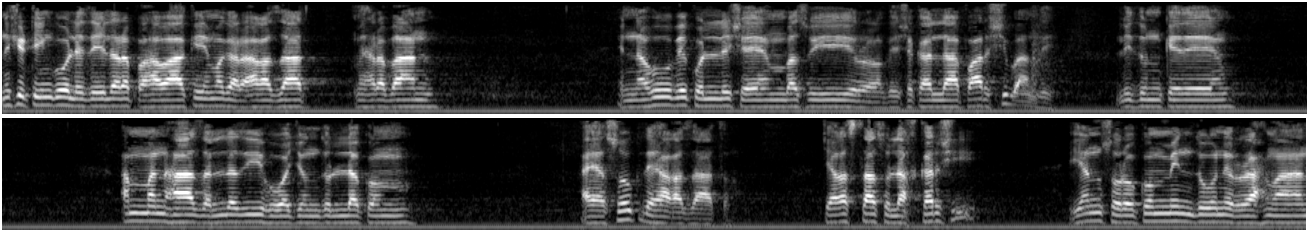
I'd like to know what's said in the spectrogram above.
نشي ټینګو لذي لره په هوا کې مگر هغه ذات مهربان انه بكل شيء بصير بشک الله پارشي باندې لیدون کې امن هاذا الذي هو جند لكم ایا سوک ده هغه ذات چې هغه تاسو لخر شي ينصركم من دون الرحمن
